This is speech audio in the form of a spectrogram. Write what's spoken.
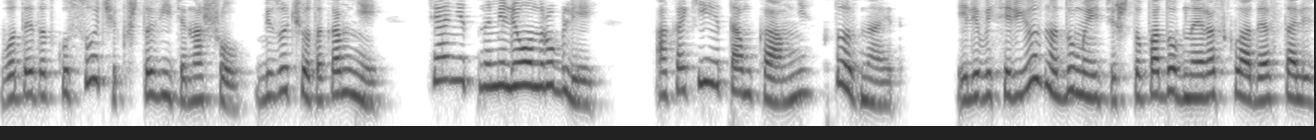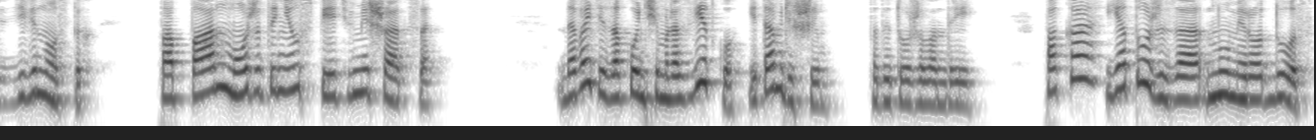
Вот этот кусочек, что Витя нашел, без учета камней, тянет на миллион рублей. А какие там камни, кто знает? Или вы серьезно думаете, что подобные расклады остались в девяностых? Папан может и не успеть вмешаться. «Давайте закончим разведку и там решим», — подытожил Андрей. Пока я тоже за номеро ДОС,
